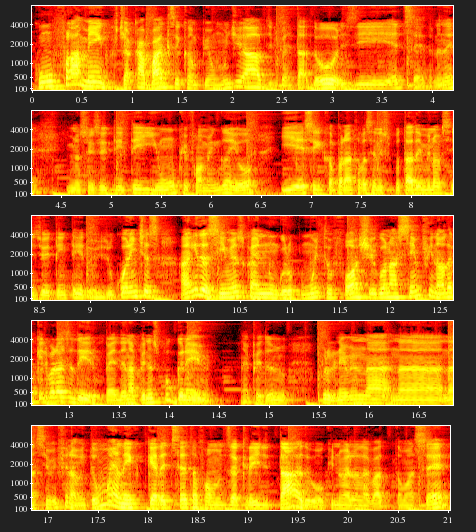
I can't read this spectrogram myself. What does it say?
com o Flamengo, que tinha acabado de ser campeão mundial, de Libertadores e etc, né? Em 1981 que o Flamengo ganhou e esse campeonato estava sendo disputado em 1982. O Corinthians, ainda assim, mesmo caindo num grupo muito forte, chegou na semifinal daquele brasileiro, perdendo apenas pro Grêmio, né? Perdendo pro Grêmio na, na, na semifinal. Então um elenco que era de certa forma desacreditado, ou que não era levado tão a sério,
